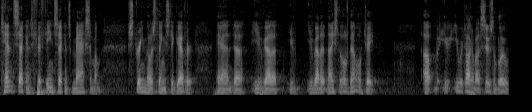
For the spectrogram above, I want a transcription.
10 seconds, 15 seconds maximum, string those things together, and uh, you've, got a, you've, you've got a nice little demo tape. Uh, but you, you were talking about Susan Blu.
